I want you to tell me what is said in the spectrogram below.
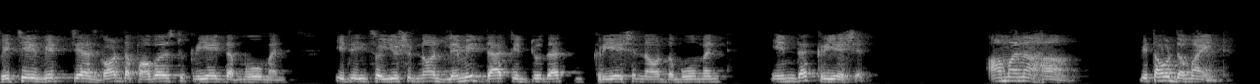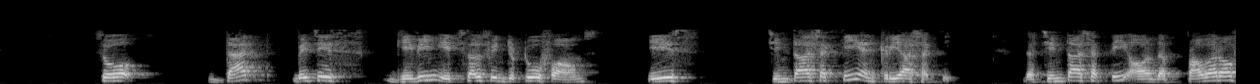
which is which has got the powers to create the movement. It is so you should not limit that into that creation or the movement in the creation. Amanaha, without the mind. So that which is giving itself into two forms is Chinta Shakti and Kriya Shakti. The Chinta Shakti or the power of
